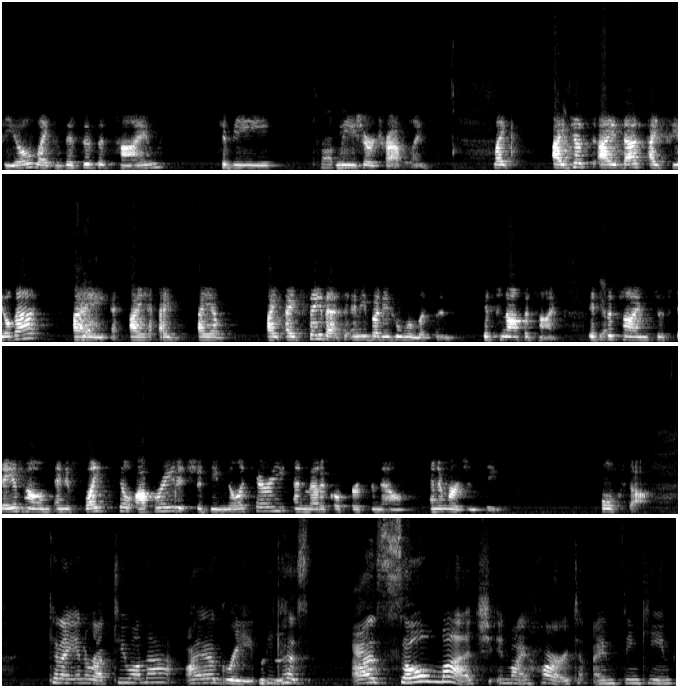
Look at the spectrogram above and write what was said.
feel like this is a time to be traveling. leisure traveling. Like I just I that I feel that I yeah. I, I I have I, I say that to anybody who will listen. It's not the time. It's yeah. the time to stay at home. And if flights still operate, it should be military and medical personnel and emergencies. Full stop. Can I interrupt you on that? I agree mm-hmm. because as so much in my heart, I'm thinking,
